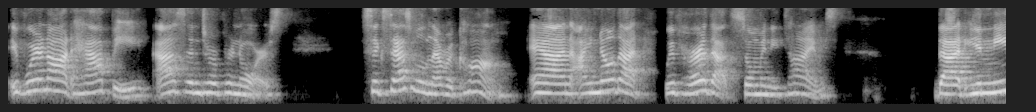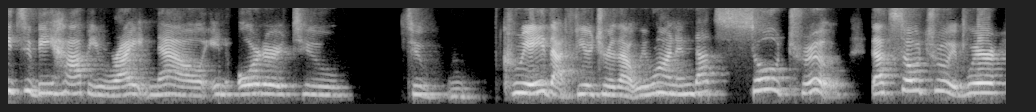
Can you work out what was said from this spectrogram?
if we're not happy as entrepreneurs success will never come. And i know that we've heard that so many times that you need to be happy right now in order to to create that future that we want. And that's so true. That's so true. If we're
